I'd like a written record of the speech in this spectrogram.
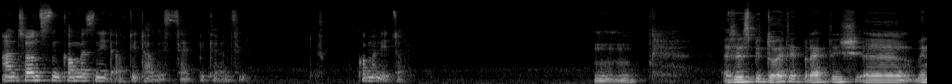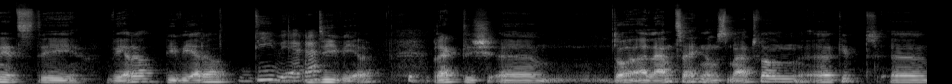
ansonsten kann man es nicht auf die Tageszeit begrenzen. Das kann man nicht sagen. Mhm. Also es bedeutet praktisch, äh, wenn jetzt die Vera, die Vera, die Vera, die Vera praktisch äh, da ein Alarmzeichen am Smartphone äh, gibt, äh,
